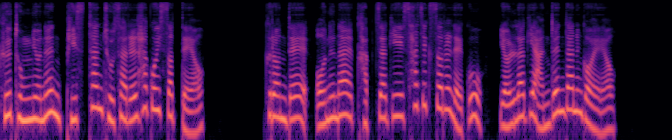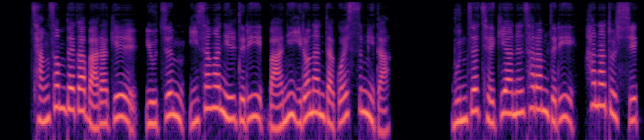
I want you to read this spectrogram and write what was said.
그 동료는 비슷한 조사를 하고 있었대요. 그런데 어느 날 갑자기 사직서를 내고 연락이 안 된다는 거예요. 장 선배가 말하길 요즘 이상한 일들이 많이 일어난다고 했습니다. 문제 제기하는 사람들이 하나둘씩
